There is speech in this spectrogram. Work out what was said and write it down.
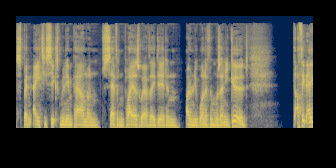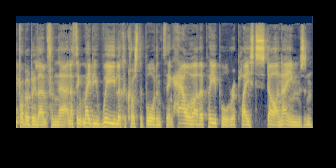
spent 86 million pound on seven players, whatever they did, and only one of them was any good. I think they probably learned from that. And I think maybe we look across the board and think, how have other people replaced star names? And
